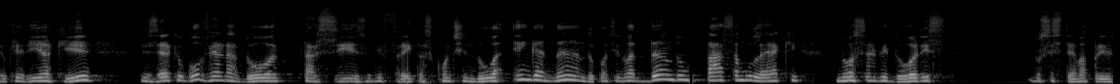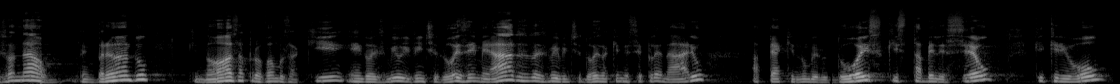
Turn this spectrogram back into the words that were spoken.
eu queria aqui dizer que o governador Tarcísio de Freitas continua enganando, continua dando um passa-moleque nos servidores do sistema prisional. Lembrando que nós aprovamos aqui em 2022, em meados de 2022, aqui nesse plenário, a PEC número 2, que estabeleceu, que criou,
